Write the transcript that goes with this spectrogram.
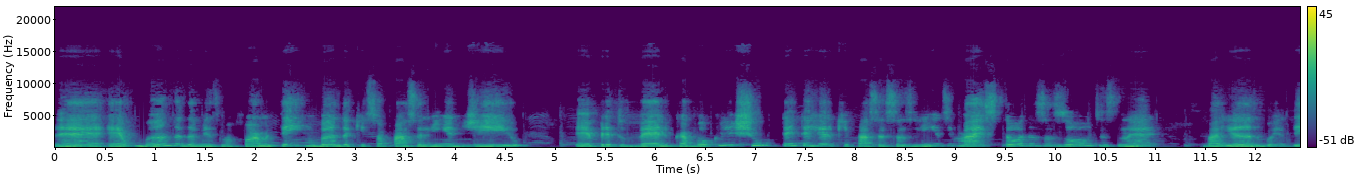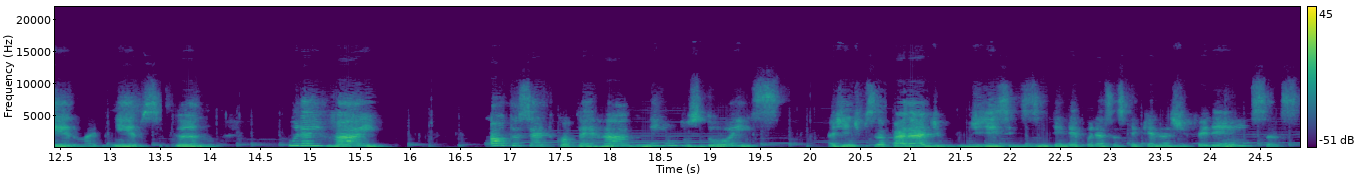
né? É um banda da mesma forma. Tem um banda que só passa linha de é, Preto Velho, Caboclo e Exu. Tem terreiro que passa essas linhas e mais todas as outras, né? Baiano, boiadeiro, marinheiro, cigano, por aí vai. Qual tá certo, qual tá errado? Nenhum dos dois. A gente precisa parar de, de se desentender por essas pequenas diferenças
